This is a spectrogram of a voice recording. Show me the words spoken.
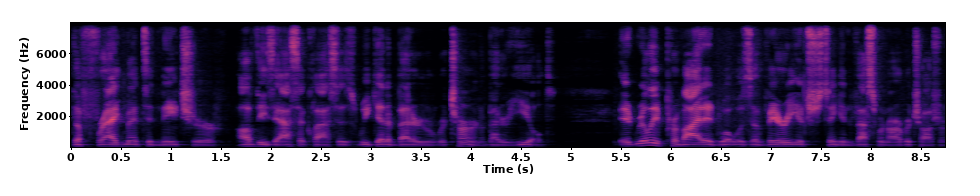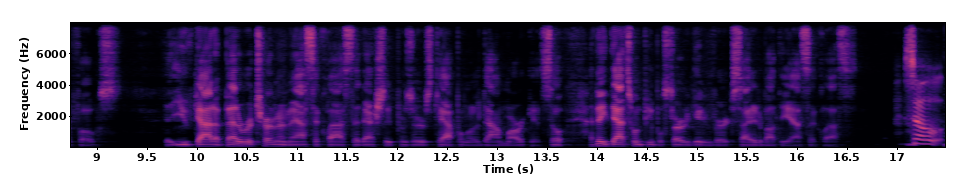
the fragmented nature of these asset classes, we get a better return, a better yield. It really provided what was a very interesting investment arbitrage for folks that you've got a better return on an asset class that actually preserves capital in a down market. So I think that's when people started getting very excited about the asset class. So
